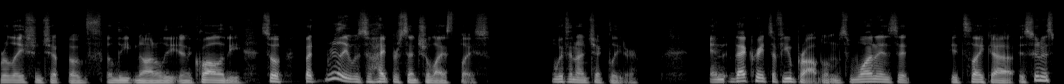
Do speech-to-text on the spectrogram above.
relationship of elite non-elite inequality so but really it was a hyper centralized place with an unchecked leader and that creates a few problems one is that it's like a, as soon as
